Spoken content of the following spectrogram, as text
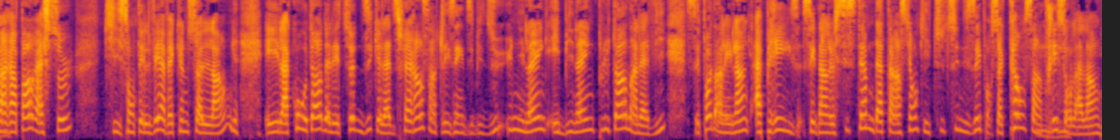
par rapport à ceux qui sont élevés avec une seule langue. Et la co-auteur de l'étude dit que la différence entre les individus unilingues et bilingues plus tard dans la vie, c'est pas dans les langues apprises, c'est dans le système d'attention qui est utilisé pour se concentrer sur la langue.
